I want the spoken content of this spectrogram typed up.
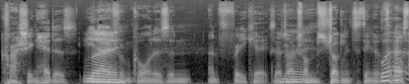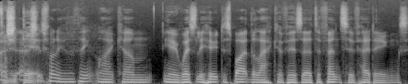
crashing headers, you No. know, from corners and, and free kicks. I'm, No. I'm struggling to think of Well, the last actually, time we actually, did. it's funny. I think like um, you know Wesley Hoedt, despite the lack of his uh, defensive headings,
